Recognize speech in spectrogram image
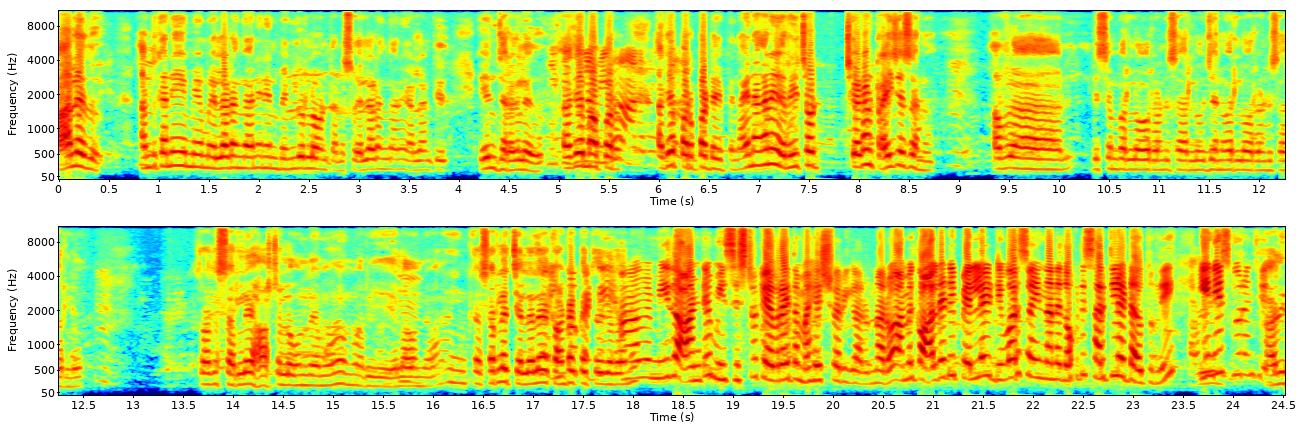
రాలేదు. అందుకని మేము వెళ్ళడం కానీ నేను బెంగళూరులో ఉంటాను. సో వెళ్ళడం కానీ అలాంటిది ఏం జరగలేదు. అదే మా పర్ అదే పొరపాటు అయిపోయింది. అయినా కానీ రీచ్ అవుట్ చేయడం ట్రై చేశాను. అవ డిసెంబర్లో రెండు సార్లు జనవరిలో రెండు సార్లు. తర్వాత సర్లే హాస్టల్లో ఉందేమో మరి ఎలా ఉందేమో అని ఇంకా సర్లే చెల్లెలే కాంటాక్ట్ అవుతుంది కదా ఆమె మీద అంటే మీ సిస్టర్కి ఎవరైతే మహేశ్వరి గారు ఉన్నారో ఆమెకు ఆల్రెడీ పెళ్ళై డివోర్స్ అయింది అనేది ఒకటి సర్క్యులేట్ అవుతుంది. ఈ న్యూస్ గురించి అది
